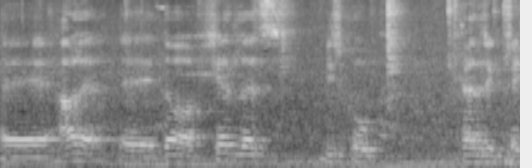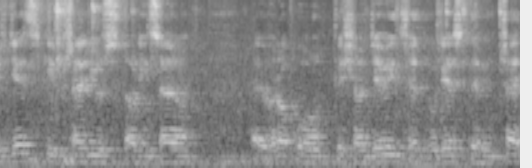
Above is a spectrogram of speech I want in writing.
E, ale e, do Siedlec biskup Henryk Przeździecki przeniósł stolicę e, w roku 1923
